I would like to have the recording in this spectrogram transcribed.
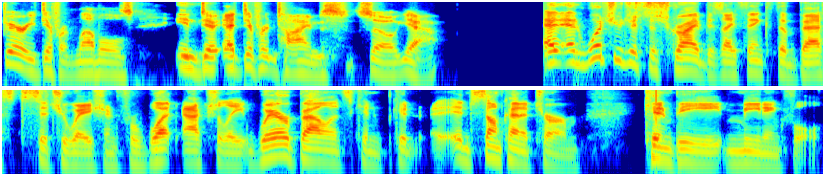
very different levels in di- at different times. So yeah. and and what you just described is i think the best situation for what actually where balance can can in some kind of term can be meaningful.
